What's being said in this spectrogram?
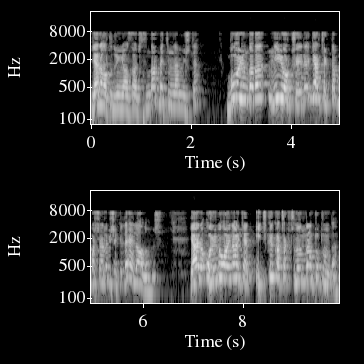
yeraltı dünyası açısından betimlenmişti. Bu oyunda da New York şehri gerçekten başarılı bir şekilde ele alınmış. Yani oyunu oynarken içki kaçakçılığından tutun da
